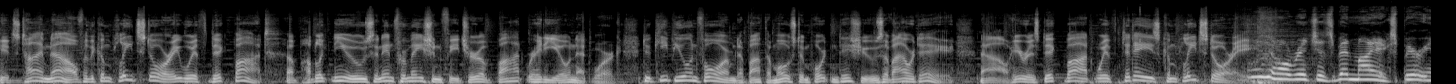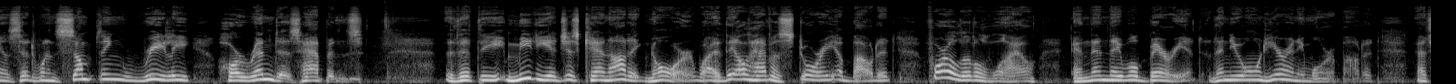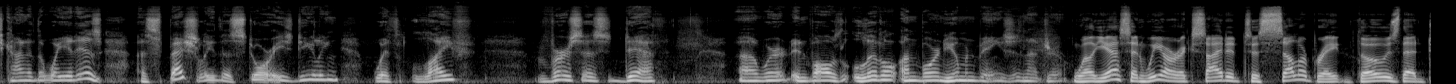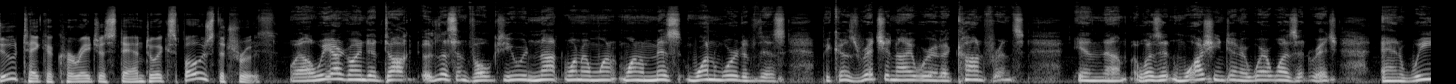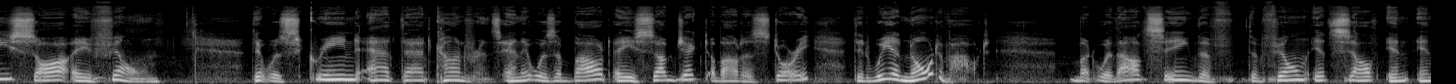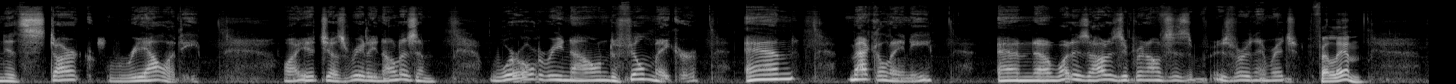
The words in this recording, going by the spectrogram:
It's time now for the complete story with Dick Bott, a public news and information feature of Bott Radio Network to keep you informed about the most important issues of our day. Now, here is Dick Bott with today's complete story. You know, Rich, it's been my experience that when something really horrendous happens, that the media just cannot ignore. Why, they'll have a story about it for a little while and then they will bury it. Then you won't hear any more about it. That's kind of the way it is, especially the stories dealing with life versus death. Uh, where it involves little unborn human beings. Isn't that true? Well, yes, and we are excited to celebrate those that do take a courageous stand to expose the truth. Well, we are going to talk. Listen, folks, you would not want to want, want to miss one word of this because Rich and I were at a conference in um, was it in Washington or where was it, Rich? And we saw a film that was screened at that conference, and it was about a subject, about a story that we had known about, but without seeing the the film itself in in its stark reality. Why, it just really now listen, world renowned filmmaker Ann McElhinney and uh, what is how does he pronounce his, his first name, Rich? Phelim.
